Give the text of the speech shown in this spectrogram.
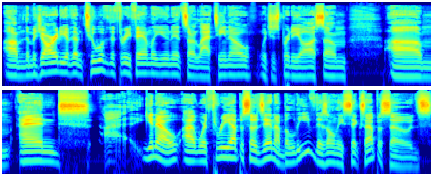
Um, the majority of them, two of the three family units, are Latino, which is pretty awesome. Um, and uh, you know, uh, we're three episodes in. I believe there's only six episodes.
